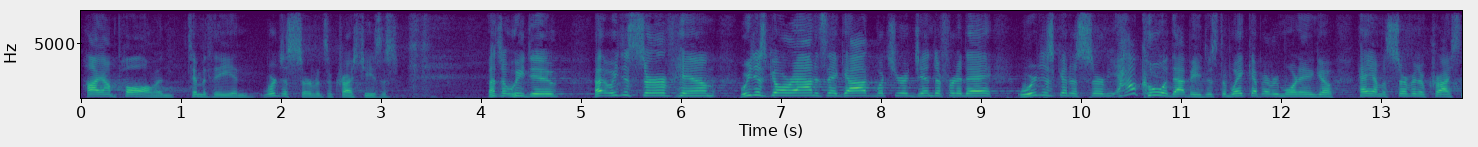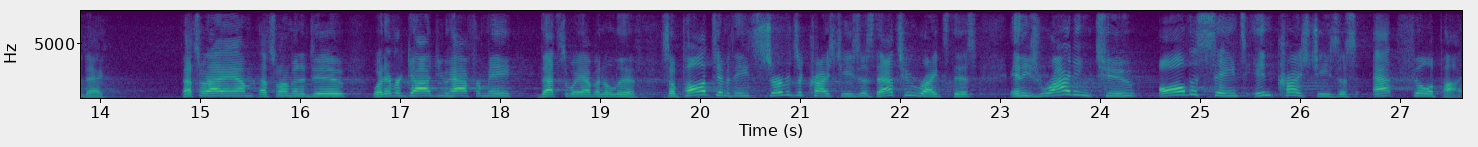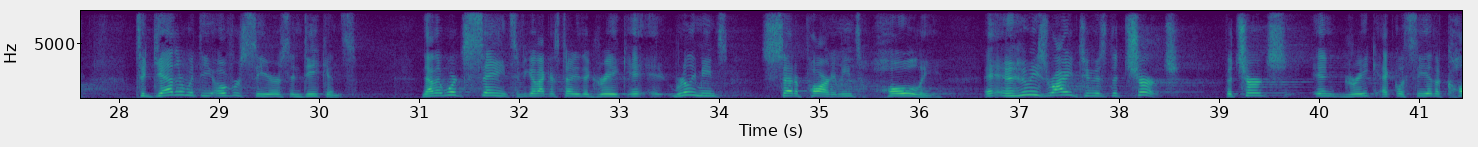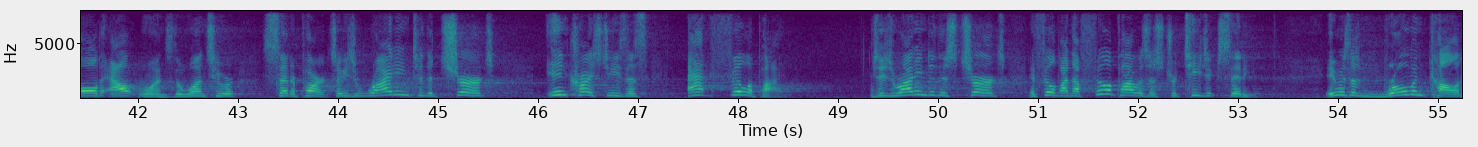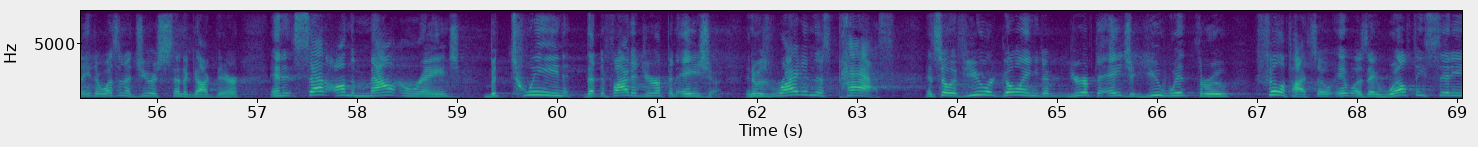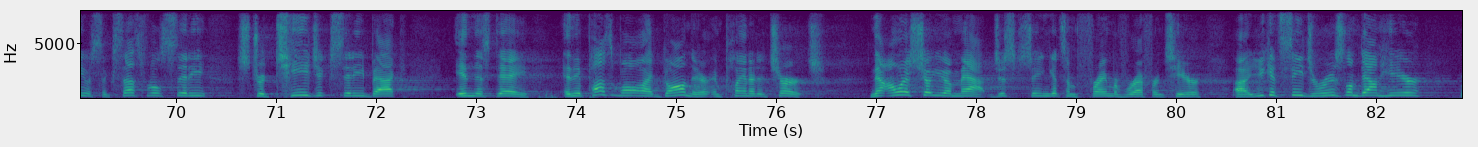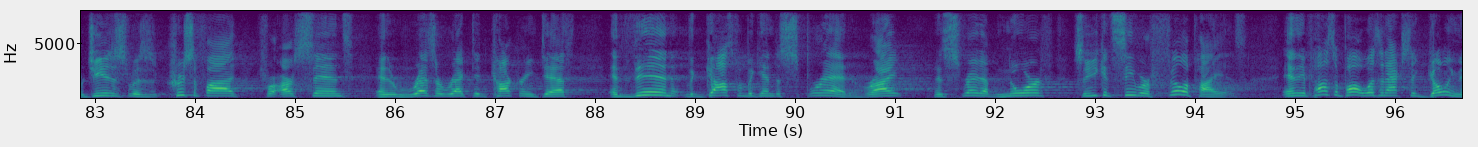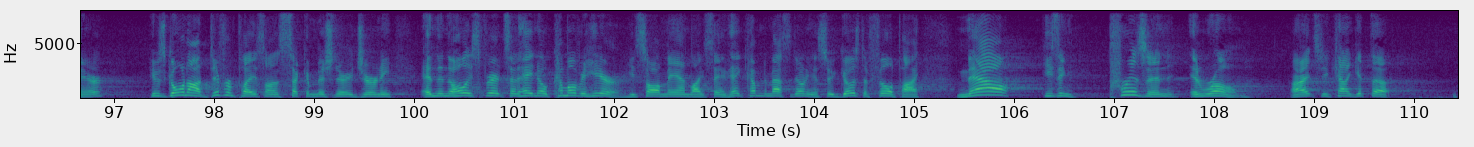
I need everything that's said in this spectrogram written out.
Hi, I'm Paul and Timothy, and we're just servants of Christ Jesus. That's what we do. Uh, we just serve him. We just go around and say, God, what's your agenda for today? We're just going to serve you. How cool would that be just to wake up every morning and go, hey, I'm a servant of Christ today? That's what I am. That's what I'm going to do. Whatever God you have for me, that's the way I'm going to live. So, Paul and Timothy, servants of Christ Jesus, that's who writes this. And he's writing to all the saints in Christ Jesus at Philippi, together with the overseers and deacons. Now, that word saints, if you go back and study the Greek, it, it really means set apart, it means holy. And, and who he's writing to is the church. The church in Greek, ecclesia, the called out ones, the ones who are set apart. So he's writing to the church in Christ Jesus at Philippi. So he's writing to this church at Philippi. Now, Philippi was a strategic city. It was a Roman colony. There wasn't a Jewish synagogue there. And it sat on the mountain range between that divided Europe and Asia. And it was right in this pass. And so if you were going to Europe to Asia, you went through Philippi. So it was a wealthy city, a successful city, strategic city back in this day. And the Apostle Paul had gone there and planted a church. Now, I want to show you a map just so you can get some frame of reference here. Uh, you can see Jerusalem down here, where Jesus was crucified for our sins and resurrected, conquering death. And then the gospel began to spread, right? And spread up north. So you can see where Philippi is. And the Apostle Paul wasn't actually going there, he was going on a different place on a second missionary journey. And then the Holy Spirit said, Hey, no, come over here. He saw a man like saying, Hey, come to Macedonia. So he goes to Philippi. Now he's in prison in Rome. All right, so you kind of get the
